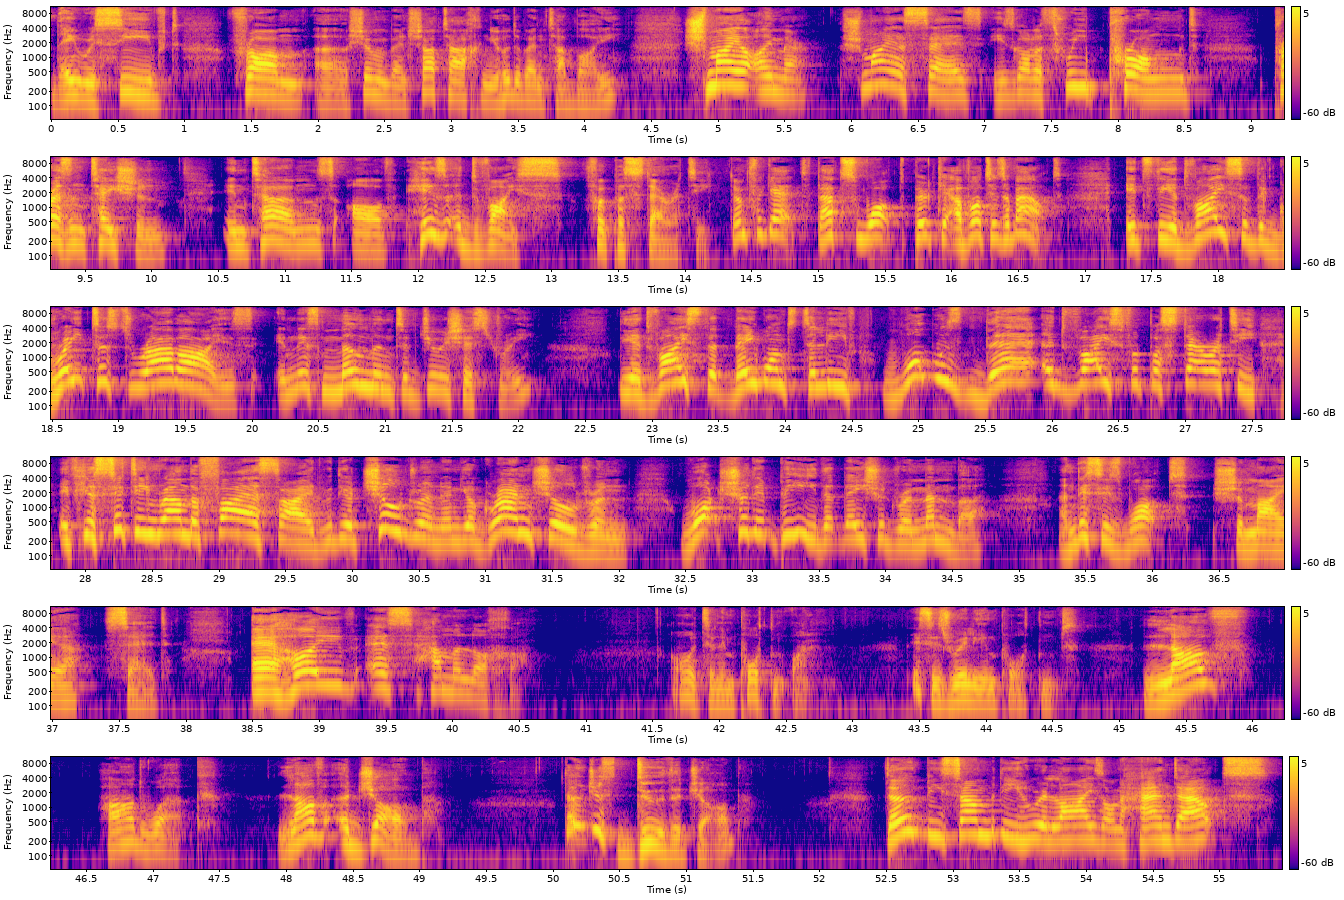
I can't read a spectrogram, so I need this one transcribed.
They received from uh, Shimon ben Shatach and Yehuda ben Tabai. Shmaya Omer. Shmaya says he's got a three pronged presentation in terms of his advice for posterity. Don't forget, that's what Pirkei Avot is about. It's the advice of the greatest rabbis in this moment of Jewish history, the advice that they wanted to leave. What was their advice for posterity? If you're sitting round the fireside with your children and your grandchildren, what should it be that they should remember? And this is what Shemaiah said. Ehoiv es hamalocha. Oh, it's an important one. This is really important. Love hard work. Love a job. Don't just do the job. Don't be somebody who relies on handouts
